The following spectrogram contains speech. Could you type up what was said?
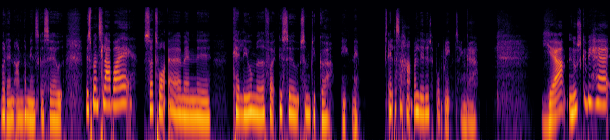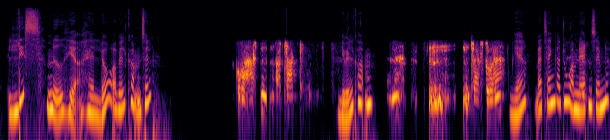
hvordan andre mennesker ser ud. Hvis man slapper af, så tror jeg, at man øh, kan leve med, at folk de ser ud, som de gør egentlig. Ellers så har man lidt et problem, tænker jeg. Ja, nu skal vi have Lis med her. Hallo og velkommen til. God aften, og tak. Ja, velkommen. Anna. tak skal du have. Ja, hvad tænker du om nattens emne?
